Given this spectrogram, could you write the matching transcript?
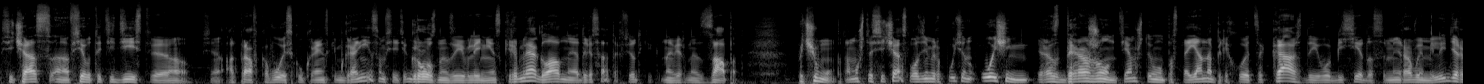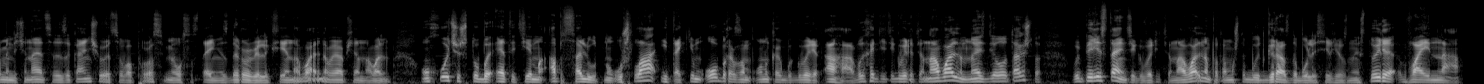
сейчас а, все вот эти действия, отправка войск к украинским границам, все эти грозные заявления из Кремля, главный адресатор все-таки, наверное, Запад. Почему? Потому что сейчас Владимир Путин очень раздражен тем, что ему постоянно приходится, каждая его беседа с мировыми лидерами начинается и заканчивается вопросами о состоянии здоровья Алексея Навального и вообще Навального. Он хочет, чтобы эта тема абсолютно ушла, и таким образом он как бы говорит, ага, вы хотите говорить о Навальном, но я сделаю так, что вы перестанете говорить о Навальном, потому что будет гораздо более серьезная история – война.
